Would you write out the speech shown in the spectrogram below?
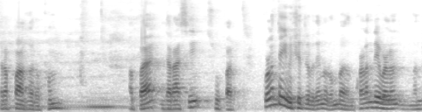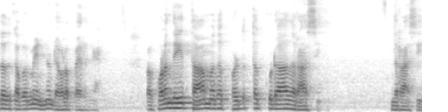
சிறப்பாக இருக்கும். அப்போ இந்த ராசி சூப்பர் குழந்தை விஷயத்தில் பார்த்திங்கன்னா ரொம்ப குழந்தை வள வந்ததுக்கப்புறமே இன்னும் டெவலப் ஆயிருங்க. இப்போ குழந்தையை தாமதப்படுத்தக்கூடாத ராசி. இந்த ராசி.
